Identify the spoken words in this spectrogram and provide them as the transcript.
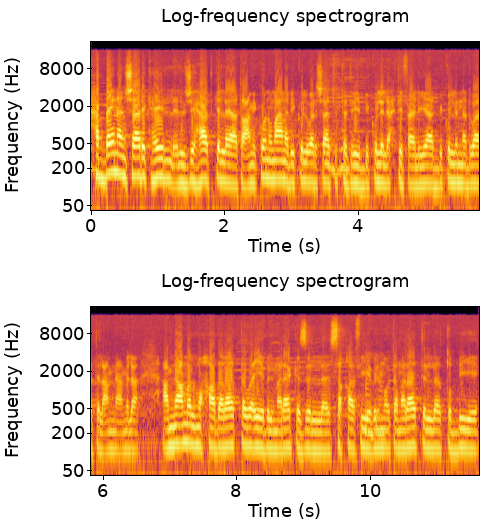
حبينا نشارك هي الجهات كلياتها عم يكونوا معنا بكل ورشات التدريب بكل الاحتفاليات بكل الندوات اللي عم نعملها. عم نعمل محاضرات توعية بالمراكز الثقافية بالمؤتمرات الطبية.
